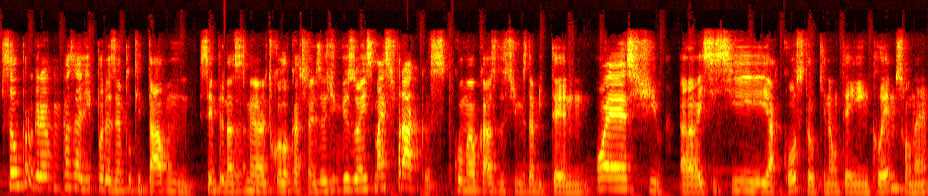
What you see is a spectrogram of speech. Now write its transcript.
são programas ali, por exemplo, que estavam sempre nas melhores colocações das divisões mais fracas, como é o caso dos times da Big Ten Oeste, a ICC, a Coastal, que não tem Clemson, né?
